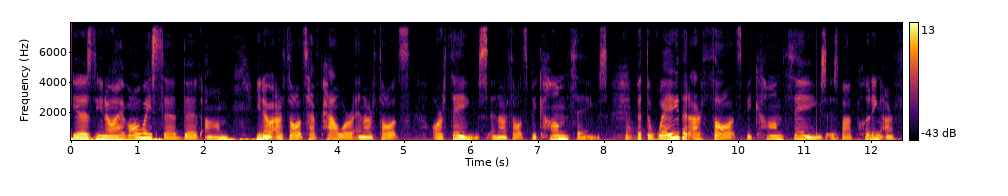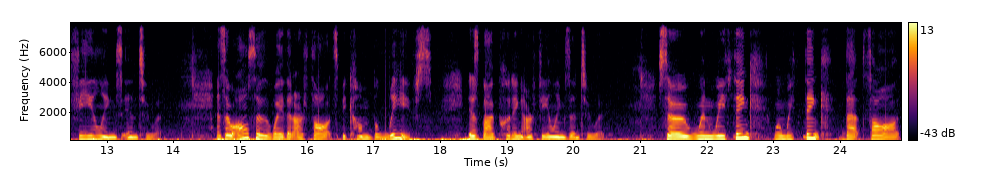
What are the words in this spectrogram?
is, you know, I have always said that, um, you know, our thoughts have power and our thoughts are things and our thoughts become things. But the way that our thoughts become things is by putting our feelings into it. And so also the way that our thoughts become beliefs is by putting our feelings into it. So when we think when we think that thought,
